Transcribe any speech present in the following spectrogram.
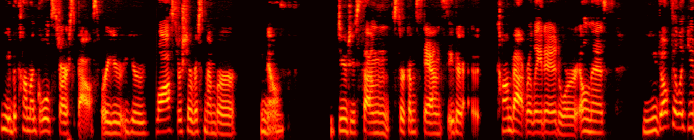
you become a gold star spouse where you're you're lost or service member, you know, due to some circumstance, either combat related or illness, you don't feel like you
